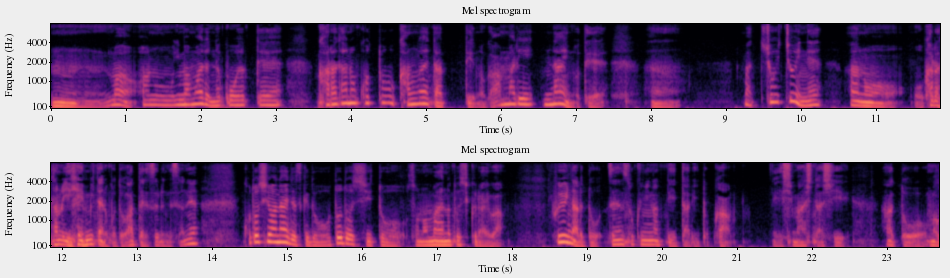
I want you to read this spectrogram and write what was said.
うんまああの今までねこうやって体のことを考えたっていうのがあんまりないので、うんまあ、ちょいちょいねあの体の異変みたいなことはあったりするんですよね。今年はないですけど一昨年とその前の年くらいは冬になると喘息になっていたりとかしましたしあと、まあ、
